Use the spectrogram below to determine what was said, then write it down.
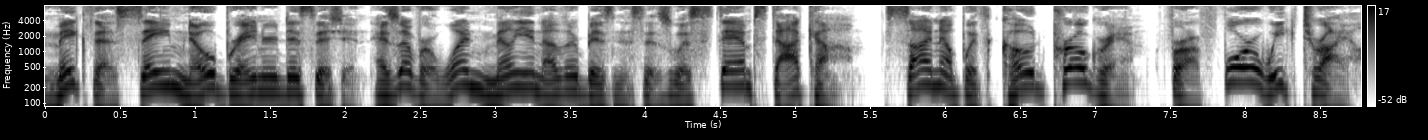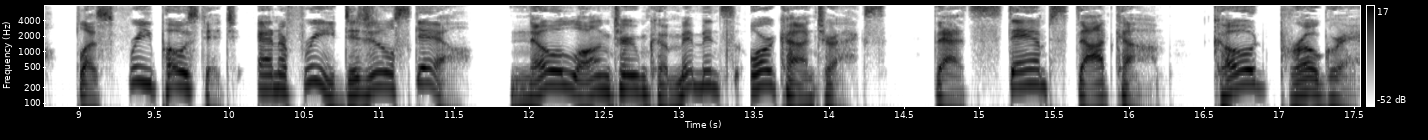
Make the same no-brainer decision as over 1 million other businesses with Stamps.com. Sign up with Code PROGRAM for a four-week trial, plus free postage and a free digital scale. No long-term commitments or contracts. That's Stamps.com. Code PROGRAM.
